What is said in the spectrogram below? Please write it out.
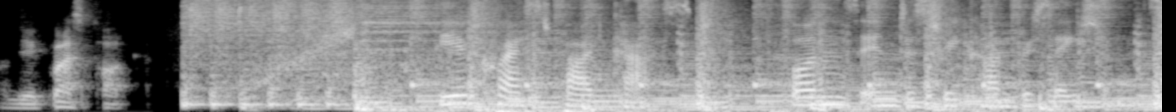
on the Equest Podcast. The Equest Podcast Funds Industry Conversations.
